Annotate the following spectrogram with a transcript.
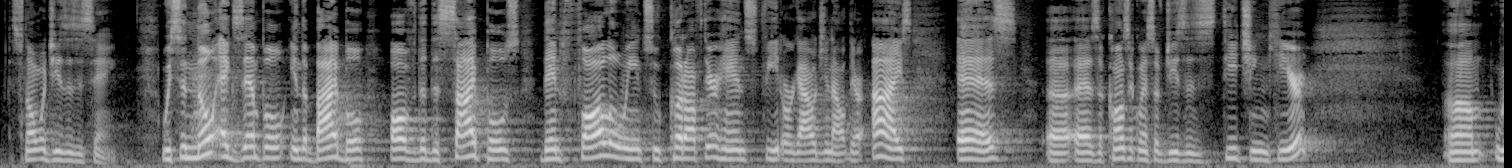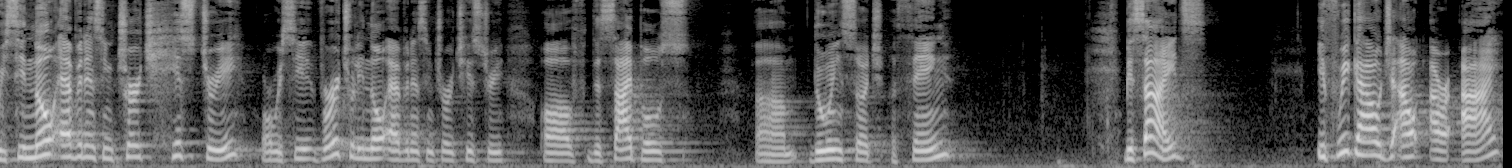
It's not what Jesus is saying. We see no example in the Bible of the disciples then following to cut off their hands, feet, or gouging out their eyes as, uh, as a consequence of Jesus' teaching here. Um, we see no evidence in church history, or we see virtually no evidence in church history of disciples um, doing such a thing. Besides, if we gouge out our eye,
